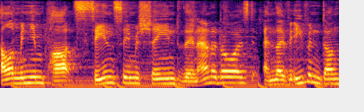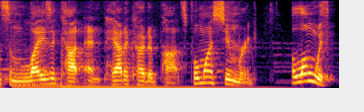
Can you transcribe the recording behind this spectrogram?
aluminium parts CNC machined then anodized, and they've even done some laser cut and powder coated parts for my sim rig, along with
